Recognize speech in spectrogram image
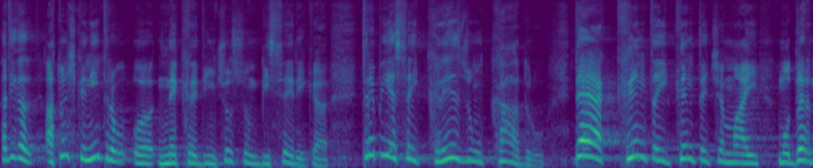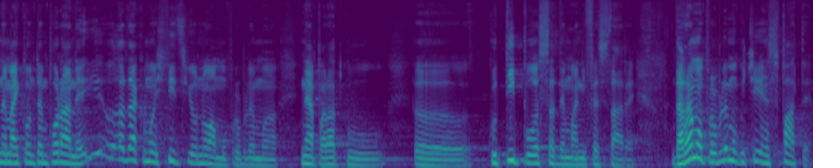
Adică atunci când intră uh, necredinciosul în biserică, trebuie să-i creezi un cadru. De-aia cântă-i cântece mai moderne, mai contemporane. Eu, dacă mă știți, eu nu am o problemă neapărat cu, uh, cu tipul ăsta de manifestare. Dar am o problemă cu cei în spate.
